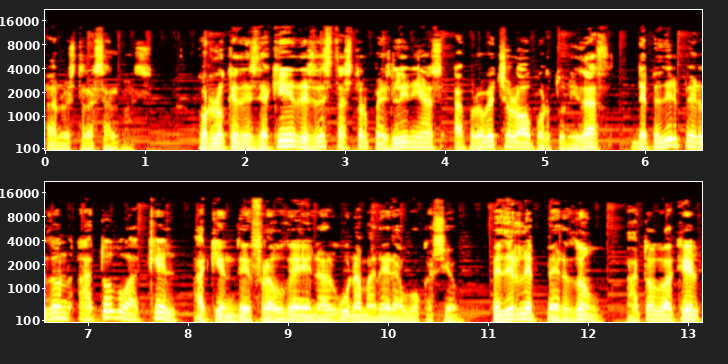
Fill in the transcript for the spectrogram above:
a nuestras almas. Por lo que desde aquí, desde estas torpes líneas, aprovecho la oportunidad de pedir perdón a todo aquel a quien defraudé en alguna manera u ocasión. Pedirle perdón a todo aquel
